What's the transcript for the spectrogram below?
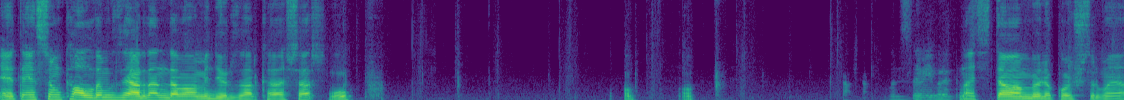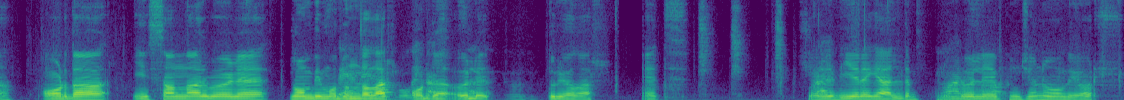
Evet, en son kaldığımız yerden devam ediyoruz arkadaşlar. Hop. Hop, hop. Nice. Devam böyle koşturmaya. Orada insanlar böyle zombi modundalar. Orada öyle duruyorlar. Evet. Böyle bir yere geldim. Böyle yapınca ne oluyor?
